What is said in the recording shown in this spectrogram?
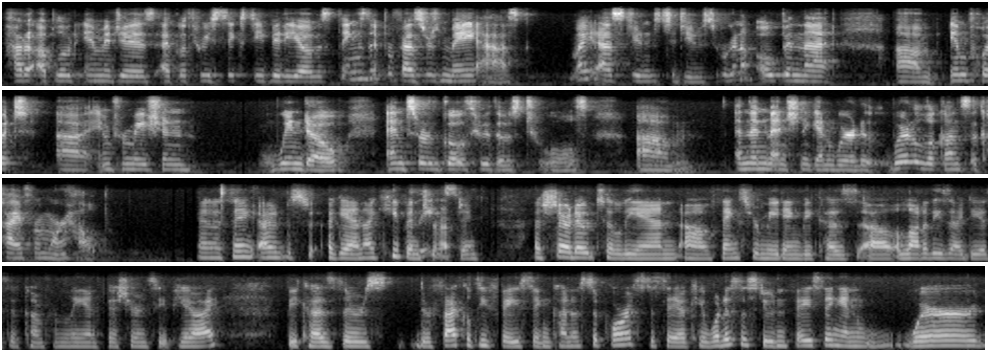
how to upload images, Echo 360 videos, things that professors may ask, might ask students to do. So we're going to open that um, input uh, information window and sort of go through those tools. Um, and then mention again where to where to look on Sakai for more help. And I think I just again I keep Please. interrupting. A shout out to Leanne. Uh, thanks for meeting because uh, a lot of these ideas have come from Leanne Fisher and CPI because there's they're faculty facing kind of supports to say okay what is the student facing and where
